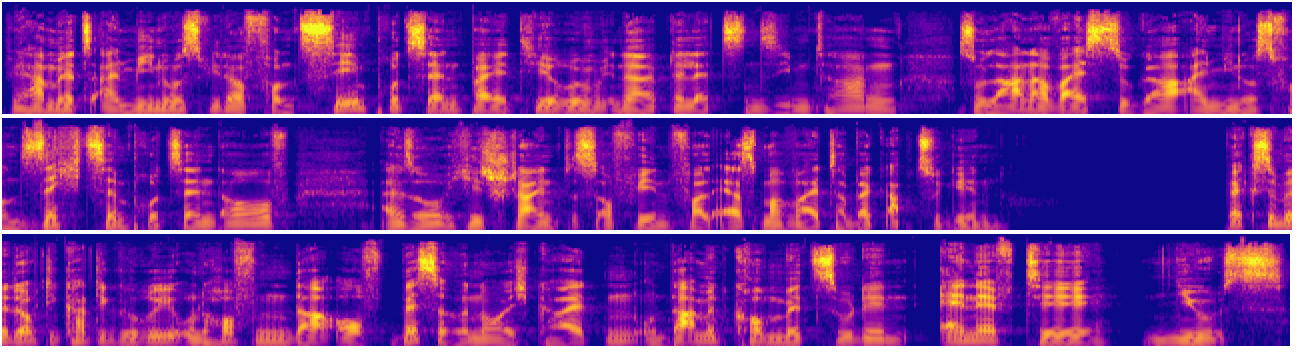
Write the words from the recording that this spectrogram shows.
Wir haben jetzt ein Minus wieder von 10% bei Ethereum innerhalb der letzten sieben Tagen. Solana weist sogar ein Minus von 16% auf. Also hier scheint es auf jeden Fall erstmal weiter bergab zu gehen. Wechseln wir doch die Kategorie und hoffen da auf bessere Neuigkeiten. Und damit kommen wir zu den NFT News.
